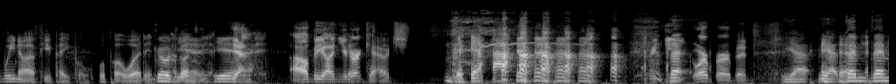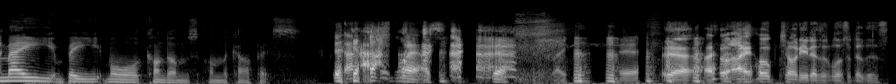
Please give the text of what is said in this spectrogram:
we know a few people. We'll put a word in. God, I'd yeah, like to- yeah. Yeah. I'll be on your couch drinking That- your bourbon. yeah, yeah. There, there may be more condoms on the carpets. Yes. yeah. yeah. Yeah, I, I hope Tony doesn't listen to this.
